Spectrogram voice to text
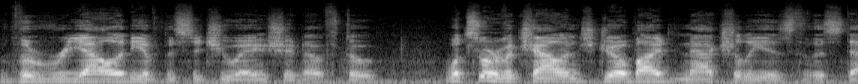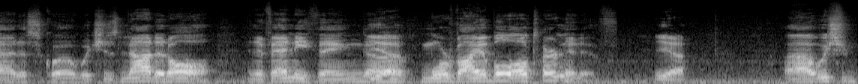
the reality of the situation of the what sort of a challenge Joe Biden actually is to the status quo, which is not at all, and if anything, uh, more viable alternative. Yeah, Uh, we should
